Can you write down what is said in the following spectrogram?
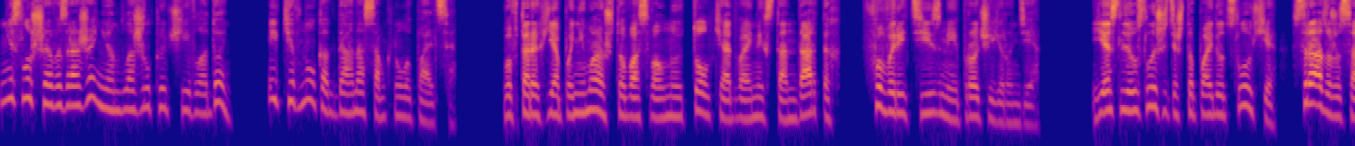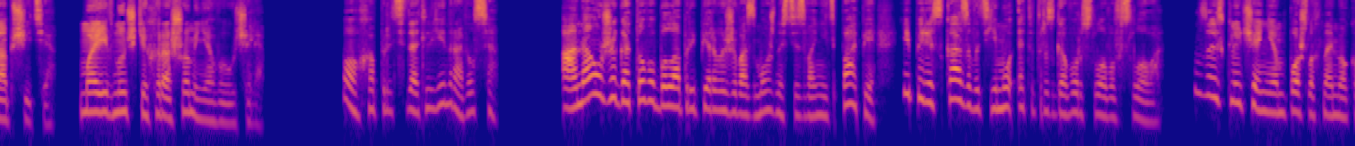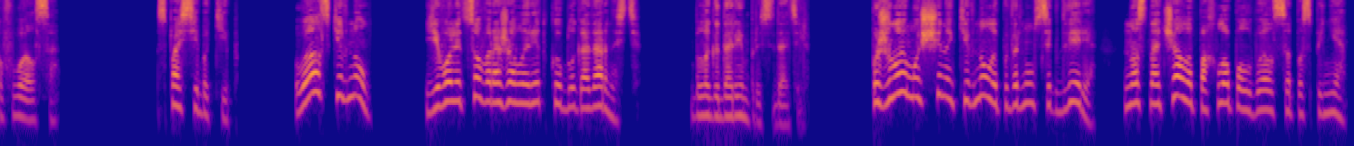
Не слушая возражений, он вложил ключи в ладонь и кивнул, когда она сомкнула пальцы. Во-вторых, я понимаю, что вас волнуют толки о двойных стандартах, фаворитизме и прочей ерунде. Если услышите, что пойдут слухи, сразу же сообщите. Мои внучки хорошо меня выучили. Ох, а председатель ей нравился. Она уже готова была при первой же возможности звонить папе и пересказывать ему этот разговор слово в слово, за исключением пошлых намеков Уэлса. «Спасибо, Кип. Уэллс кивнул. Его лицо выражало редкую благодарность. «Благодарим, председатель». Пожилой мужчина кивнул и повернулся к двери, но сначала похлопал Уэллса по спине.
